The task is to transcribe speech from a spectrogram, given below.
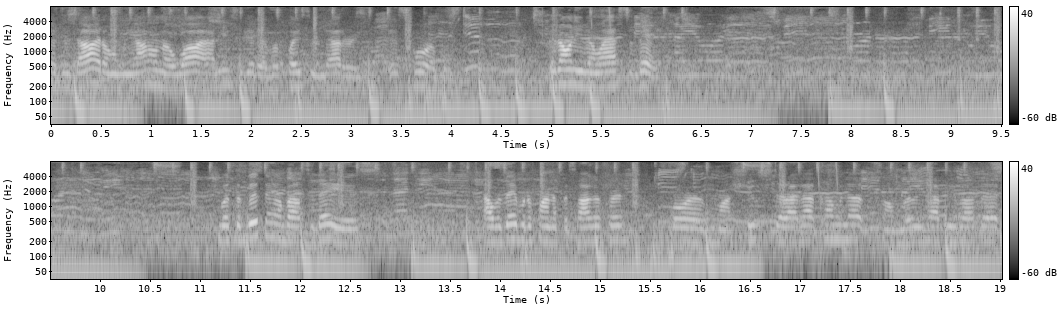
because it died on me. I don't know why. I need to get a replacement battery. It's horrible. It don't even last a day. But the good thing about today is I was able to find a photographer for my shoots that I got coming up, so I'm really happy about that.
